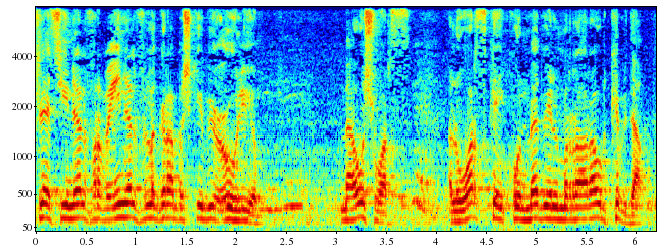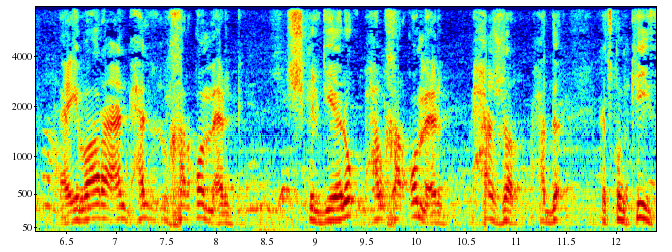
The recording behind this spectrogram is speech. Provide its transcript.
30000 40000 الغرام باش كيبيعوه اليوم. ماهوش ورث. الورث كيكون ما بين المرارة والكبدة. عبارة عن بحال الخرقوم معرق الشكل ديالو بحال الخرقوم معرق محجر حد كتكون كيس.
